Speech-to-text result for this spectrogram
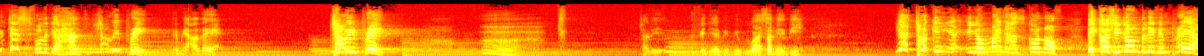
You just folded your hands. Shall we pray? Then we are there. Shall we pray? Charlie, I feel we are something be. You are talking, your mind has gone off because you don't believe in prayer.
